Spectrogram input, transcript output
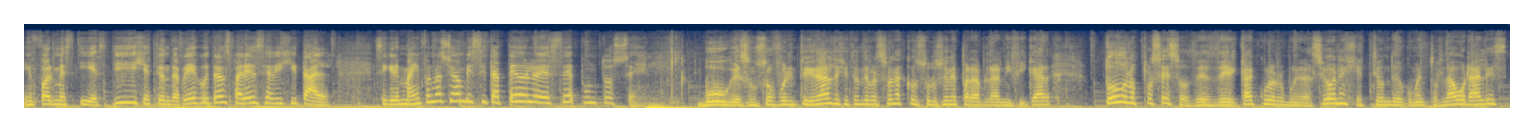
Informes ESG, gestión de riesgo y transparencia digital. Si quieres más información, visita pwc.cl. Bug es un software integral de gestión de personas con soluciones para planificar todos los procesos, desde el cálculo de remuneraciones, gestión de documentos laborales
